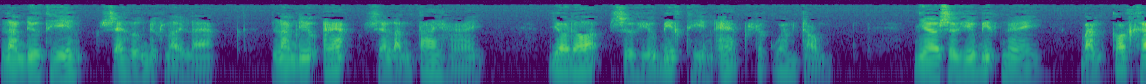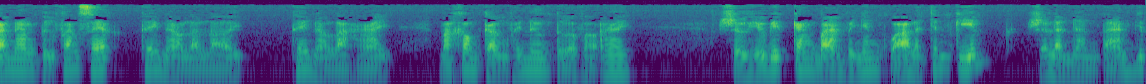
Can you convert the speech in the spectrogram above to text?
Làm điều thiện sẽ hưởng được lợi lạc, làm điều ác sẽ lãnh tai hại. Do đó, sự hiểu biết thiện ác rất quan trọng. Nhờ sự hiểu biết này, bạn có khả năng tự phán xét thế nào là lợi, thế nào là hại, mà không cần phải nương tựa vào ai. Sự hiểu biết căn bản về nhân quả là chánh kiến, sẽ là nền tảng giúp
